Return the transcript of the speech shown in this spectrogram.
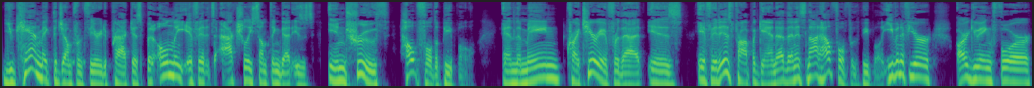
You can make the jump from theory to practice, but only if it's actually something that is in truth helpful to people. And the main criteria for that is if it is propaganda, then it's not helpful for the people. Even if you're arguing for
